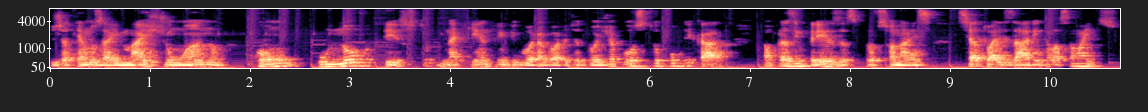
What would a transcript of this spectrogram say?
já temos aí mais de um ano com o novo texto, né, que entra em vigor agora dia 2 de agosto, publicado. Então, para as empresas profissionais se atualizarem em relação a isso.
